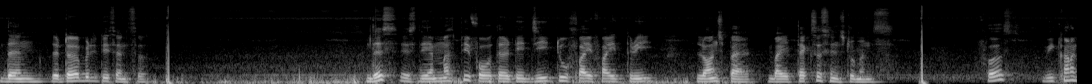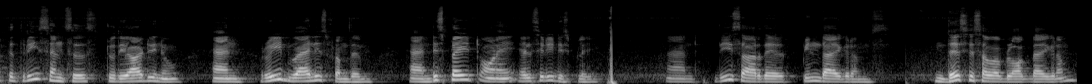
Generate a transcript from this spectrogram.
then the turbidity sensor. This is the MSP 430 G2553 launchpad by Texas Instruments. First, we connect the three sensors to the Arduino and read values from them and display it on a LCD display. And these are their pin diagrams. This is our block diagram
